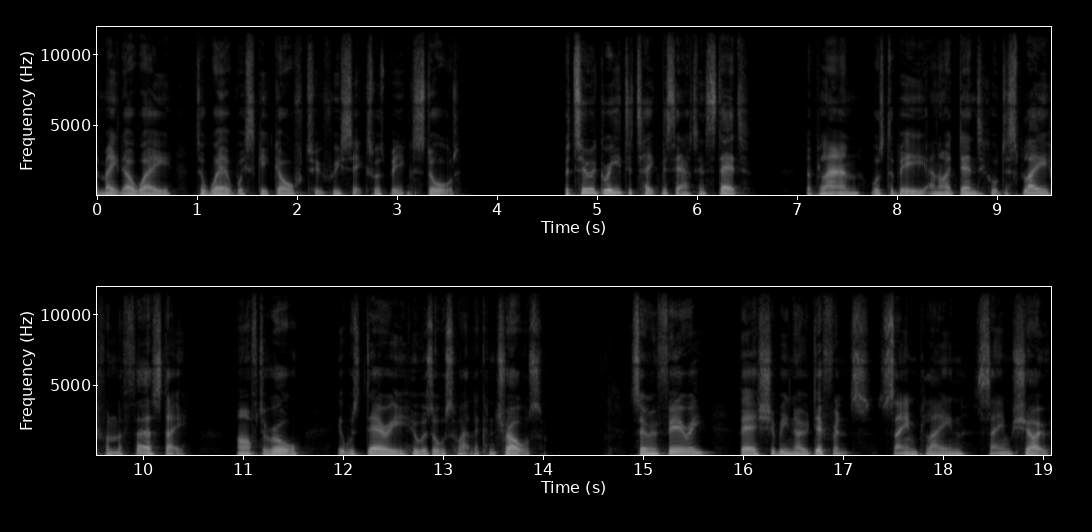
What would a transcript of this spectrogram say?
to make their way to where Whiskey Golf 236 was being stored. The two agreed to take this out instead. The plan was to be an identical display from the first day. After all, it was Derry who was also at the controls. So in theory, there should be no difference. Same plane, same show.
